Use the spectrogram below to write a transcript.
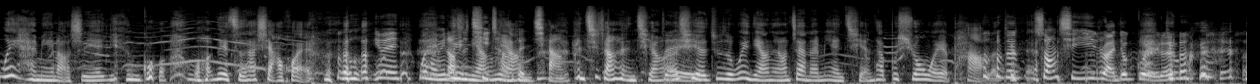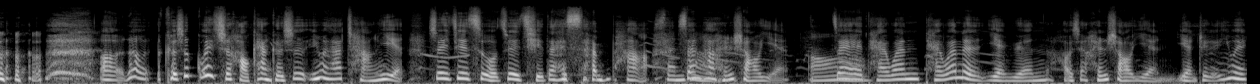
魏海明老师也演过。我那次他吓坏了，因为魏海明老师气场很强，很气场很强，而且就是魏娘娘站在面前，她不凶我也怕了，双膝一软就跪了。啊，那可是贵池好看，可是因为他常演，所以这次我最期待三怕。三怕很少演，在台湾台湾的演员好像很少演演这个，因为。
